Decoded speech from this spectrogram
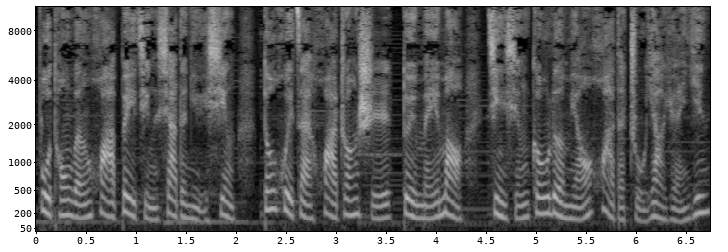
不同文化背景下的女性都会在化妆时对眉毛进行勾勒描画的主要原因。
